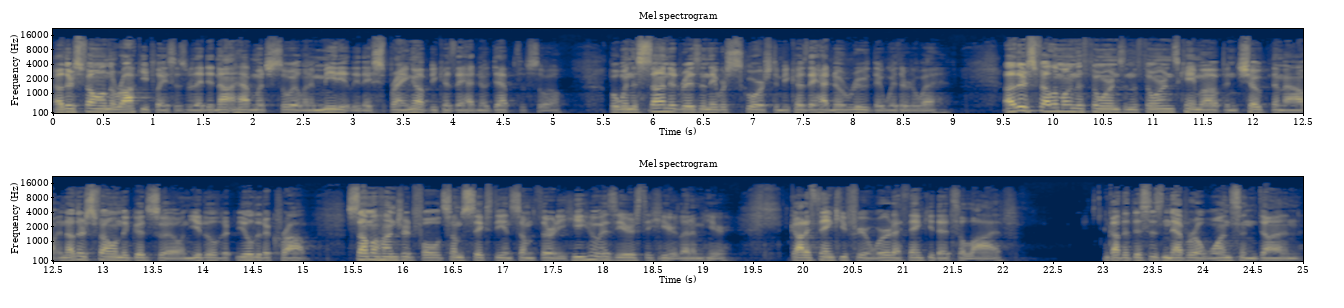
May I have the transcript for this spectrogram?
Others fell on the rocky places where they did not have much soil, and immediately they sprang up because they had no depth of soil. But when the sun had risen, they were scorched, and because they had no root, they withered away. Others fell among the thorns, and the thorns came up and choked them out. And others fell on the good soil and yielded, a crop, some a hundredfold, some sixty, and some thirty. He who has ears to hear, let him hear. God, I thank you for your word. I thank you that it's alive. God, that this is never a once and done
